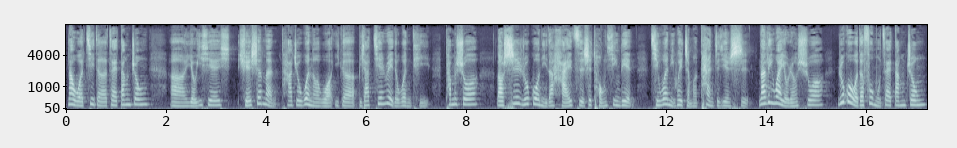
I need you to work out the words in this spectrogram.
那我记得在当中，呃，有一些学生们，他就问了我一个比较尖锐的问题。他们说：“老师，如果你的孩子是同性恋，请问你会怎么看这件事？”那另外有人说：“如果我的父母在当中，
